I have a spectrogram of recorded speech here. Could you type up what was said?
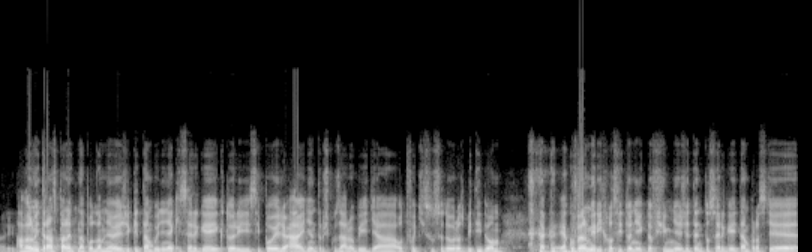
A veľmi transparentná podľa mňa, vieš, že keď tam bude nejaký Sergej, ktorý si povie, že á, idem trošku zarobiť a odfotí susedov rozbitý dom, tak ako veľmi rýchlo si to niekto všimne, že tento Sergej tam proste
